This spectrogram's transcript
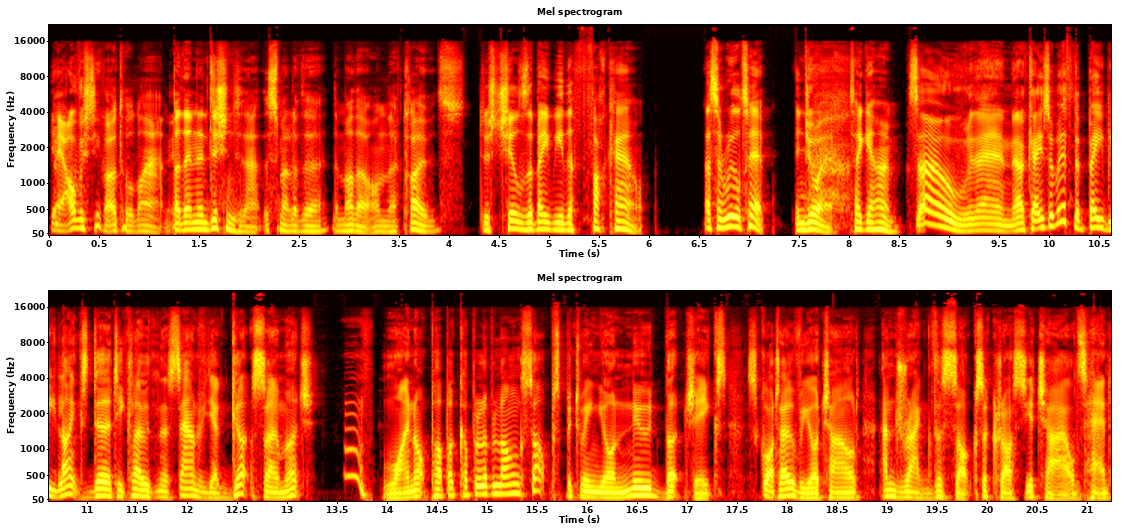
Yeah, obviously you've got to do all that. But then in addition to that, the smell of the, the mother on the clothes just chills the baby the fuck out. That's a real tip. Enjoy it. Take it home. So then, okay, so if the baby likes dirty clothes and the sound of your gut so much, why not pop a couple of long socks between your nude butt cheeks, squat over your child, and drag the socks across your child's head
